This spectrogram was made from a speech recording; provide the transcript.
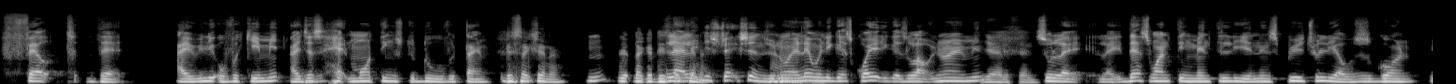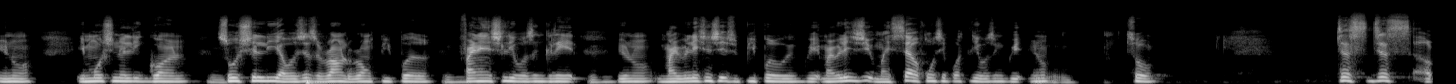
felt that I really overcame it. I just had more things to do over time, Distraction, ah. Hmm? Like a distraction. like ah? distractions, you know. And then Mhm. when it gets quiet, it gets loud. You know what I mean? yeah, I understand. So like like that's one thing mentally, and then spiritually I was just gone. You know, emotionally gone. Mm. Socially, I was just around the wrong people. Mhm. Financially, wasn't great. Mhm. You know, my relationships with people weren't great. My relationship with myself, most importantly, wasn't great. You know, Mm, so just just a,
